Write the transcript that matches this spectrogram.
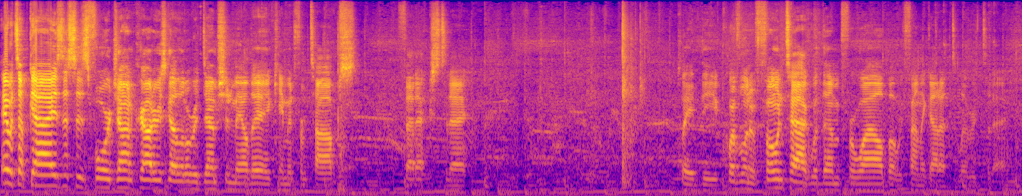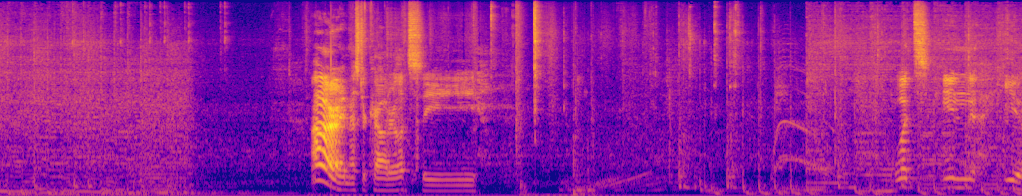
Hey, what's up, guys? This is for John Crowder. He's got a little redemption mail day. Came in from Topps FedEx today. Played the equivalent of phone tag with them for a while, but we finally got it delivered today. Alright, Mr. Crowder, let's see. What's in here?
